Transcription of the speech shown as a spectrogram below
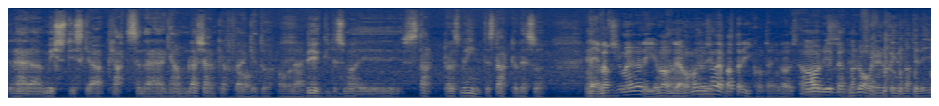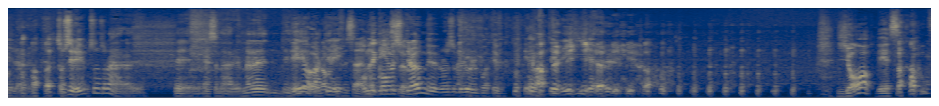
den här mystiska platsen där det här gamla kärnkraftverket och Ja, byggdes som eh, startades men inte startades. Och, nej, varför skulle man göra det? Ja, där har man ju sådana här battericontainrar. Ja, det är man lagrar energin i batterier där. Som ser ut som sådana här eh, SMR. Men det, Det gör är de batteri- i och för sig, Om det det kommer ström ur dem så beror det på att det är batterier. ja, det är sant.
